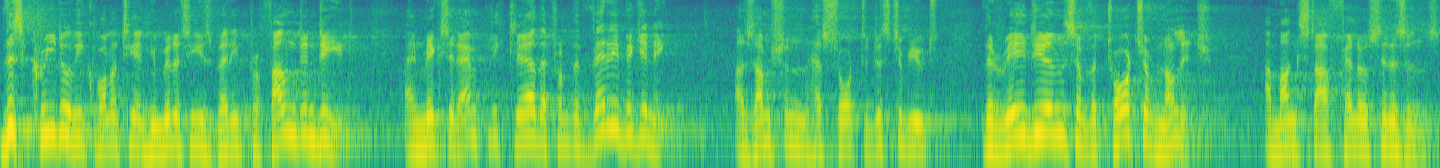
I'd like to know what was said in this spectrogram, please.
This credo of equality and humility is very profound indeed and makes it amply clear that from the very beginning, Assumption has sought to distribute the radiance of the torch of knowledge amongst our fellow citizens,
